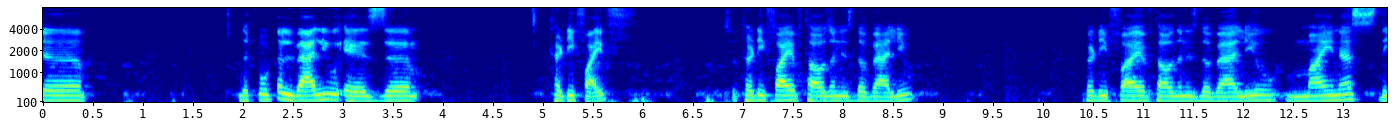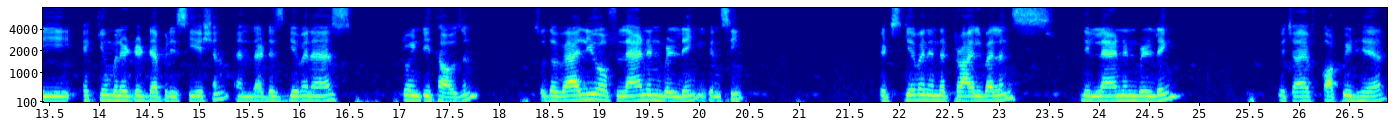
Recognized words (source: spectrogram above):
uh, the total value is um, 35 so 35,000 is the value. 35,000 is the value minus the accumulated depreciation and that is given as 20,000 so the value of land and building you can see it's given in the trial balance the land and building which I have copied here.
